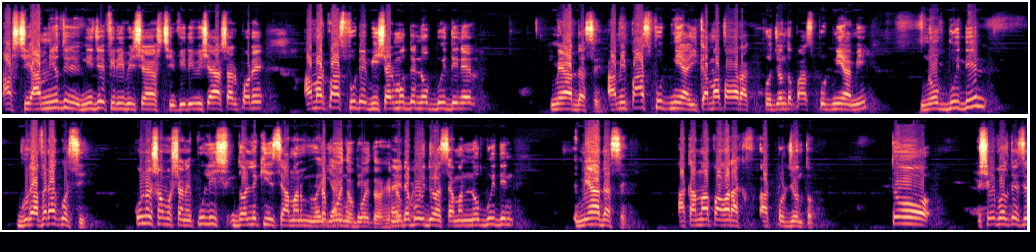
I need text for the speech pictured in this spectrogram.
আসছি আমিও তো নিজে ফ্রি বিষয়ে আসছি। ফ্রি বিষয়ে আসার পরে আমার পাসপোর্টে ভিসার মধ্যে নব্বই দিনের মেয়াদ আছে। আমি পাঁচ ফুট নিয়ে ইকামা পাওয়ার আগ পর্যন্ত পাঁচ ফুট নিয়ে আমি নব্বই দিন ঘোরাফেরা করছি। কোনো সমস্যা নেই। পুলিশ দলে কি হয়েছে? আমার এটা হ্যাঁ, এটা বৈধ। আছে। আমার নব্বই দিন মেয়াদ আছে আকামা পাওয়ার আগ আগ পর্যন্ত। তো সে বলতেছে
